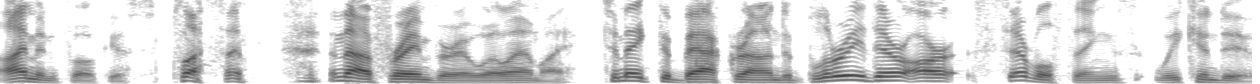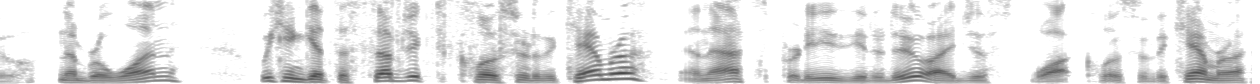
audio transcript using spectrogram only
I'm in focus. Plus, I'm not framed very well, am I? To make the background blurry, there are several things we can do. Number one, we can get the subject closer to the camera, and that's pretty easy to do. I just walk closer to the camera.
